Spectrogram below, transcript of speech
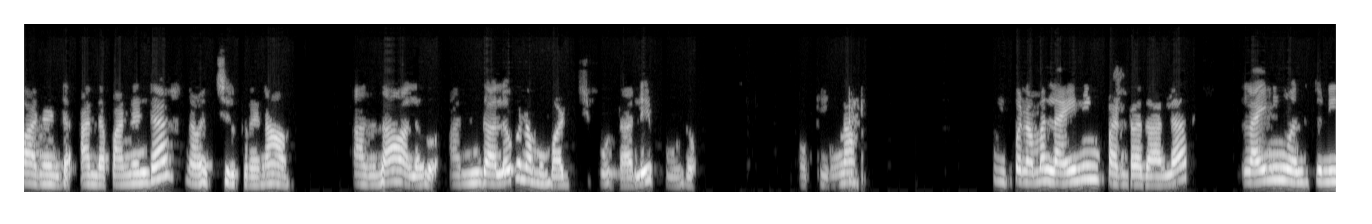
பன்னெண்டு அந்த பன்னெண்டை நான் வச்சுருக்கிறேன்னா அதுதான் அளவு. அந்த அளவுக்கு நம்ம மடித்து போட்டாலே போதும். ஓகேங்களா? இப்போ நம்ம லைனிங் பண்ணுறதால லைனிங் வந்து துணி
